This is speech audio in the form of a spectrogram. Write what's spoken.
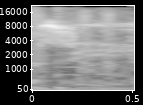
Scorsi.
